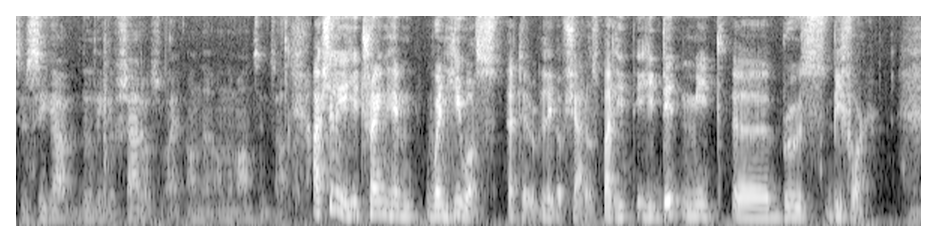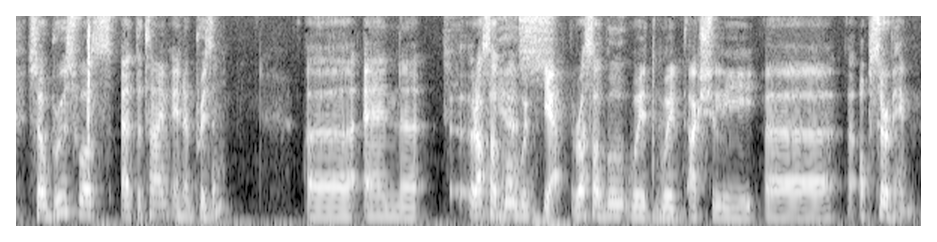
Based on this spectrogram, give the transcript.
to seek out the League of Shadows, right on the on the mountaintop. Actually, he trained him when he was at the League of Shadows, but he he did meet uh, Bruce before. So Bruce was at the time in a prison, uh, and uh, Ra's al Ghul would yeah Ra's al Ghul would Mm. would actually uh, observe him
